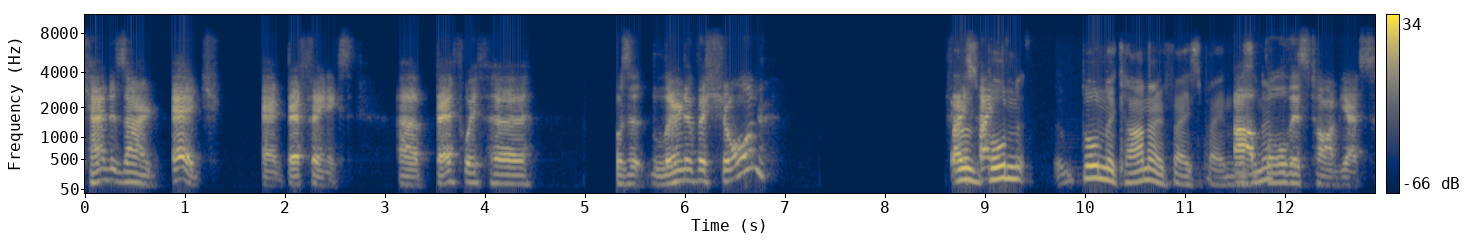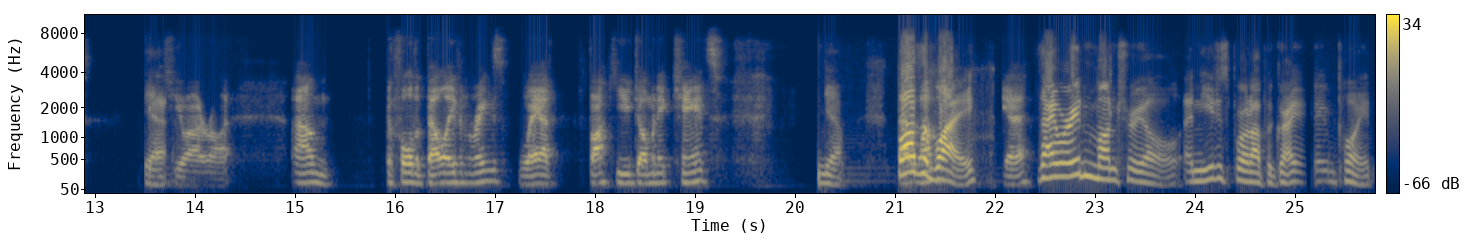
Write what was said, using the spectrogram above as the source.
Canada's own Edge and Beth Phoenix. Uh, Beth with her, was it Luna Vachon? It was paint? Bull, Bull Nakano face paint, Ah, wasn't it? this time, yes. Yeah. Yes, you are right. Um, before the bell even rings, loud "fuck you, Dominik" Chance. Yeah. By At the one- way, Yeah, they were in Montreal, and you just brought up a great point.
